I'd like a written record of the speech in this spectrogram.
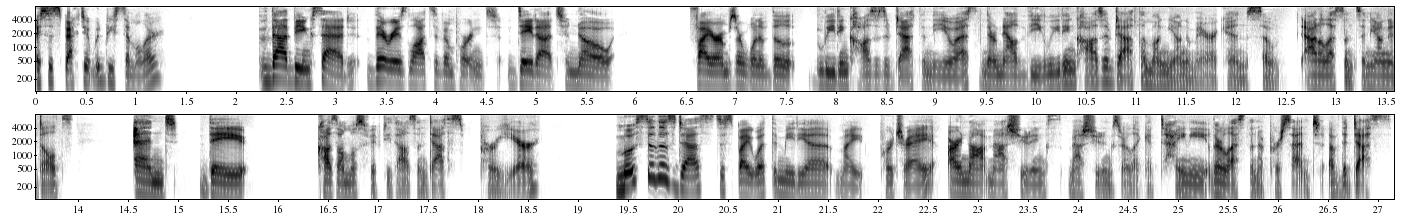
I suspect it would be similar. That being said, there is lots of important data to know. Firearms are one of the leading causes of death in the US, and they're now the leading cause of death among young Americans, so adolescents and young adults and they cause almost 50,000 deaths per year. Most of those deaths, despite what the media might portray, are not mass shootings. Mass shootings are like a tiny, they're less than a percent of the deaths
